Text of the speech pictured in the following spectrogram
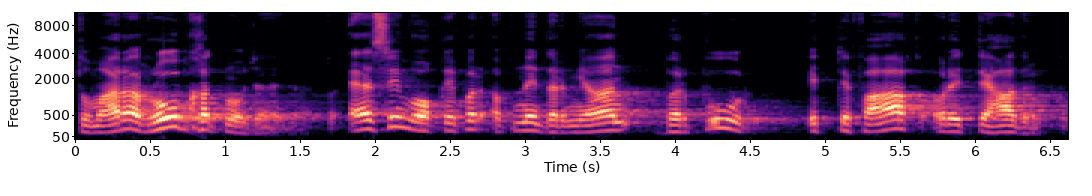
تمہارا روب ختم ہو جائے گا۔ تو ایسے موقع پر اپنے درمیان بھرپور اتفاق اور اتحاد رکھو۔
